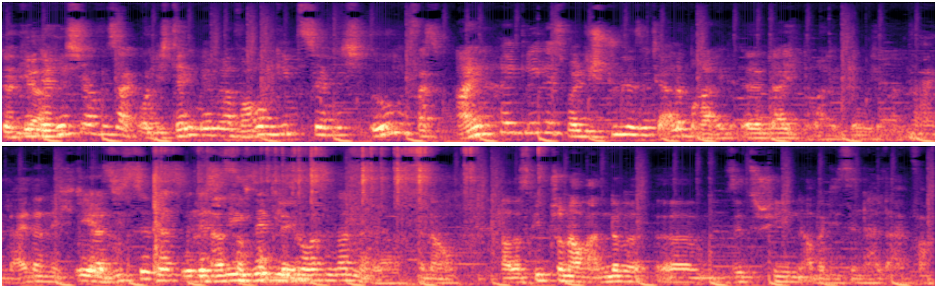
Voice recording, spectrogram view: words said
Da geht ja. mir richtig auf den Sack. Und ich denke mir immer, warum gibt es denn nicht irgendwas Einheitliches? Weil die Stühle sind ja alle breit, äh, gleich breit, nehme ich an. Nein, leider nicht. Ja, siehst du, das, deswegen das sind die so auseinander. Ja. Genau. Aber es gibt schon auch andere ähm, Sitzschienen, aber die sind halt einfach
